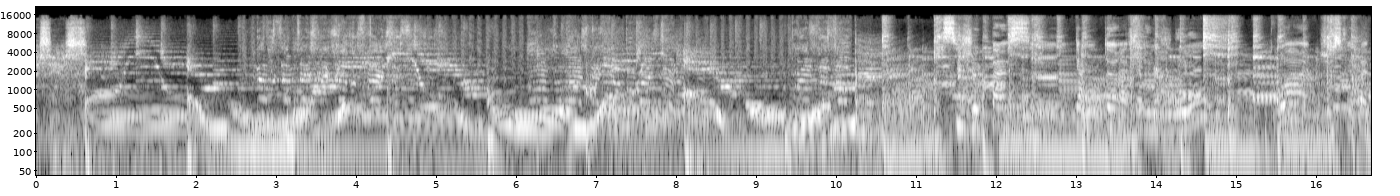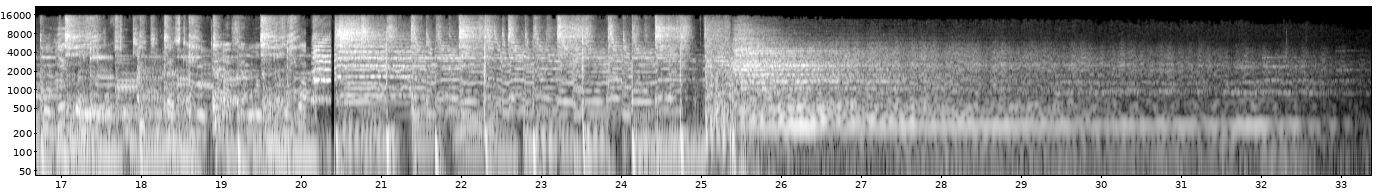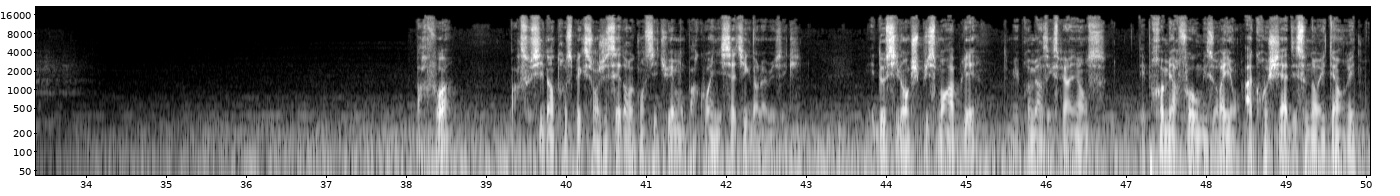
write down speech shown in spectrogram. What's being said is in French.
Odysseus. Souci d'introspection, j'essaie de reconstituer mon parcours initiatique dans la musique. Et d'aussi loin que je puisse m'en rappeler, de mes premières expériences, des premières fois où mes oreilles ont accroché à des sonorités en rythme,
